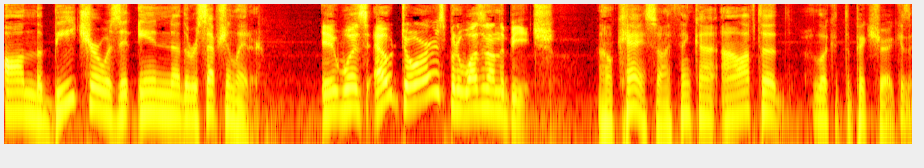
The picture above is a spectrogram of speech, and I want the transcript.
on the beach or was it in uh, the reception later? It was outdoors, but it wasn't on the beach. Okay, so I think I, I'll have to look at the picture because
